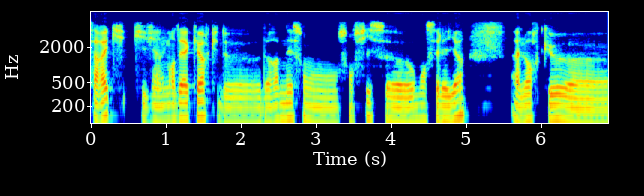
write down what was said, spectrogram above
Sarek qui vient demander à Kirk de, de ramener son, son fils euh, au Mont Seleia, alors que euh,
